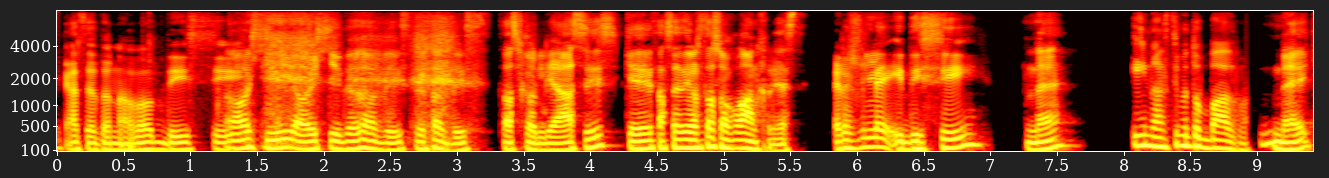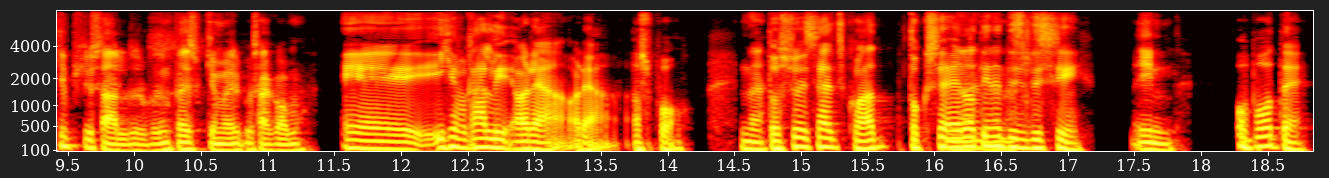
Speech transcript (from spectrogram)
Ε, Κάτσε εδώ να δω DC. όχι, όχι, δεν θα δεις. Δεν θα δεις. θα σχολιάσεις και θα σε διορθώσω εγώ αν χρειαστεί. Ρε φίλε, η DC Ναι, είναι αυτή με τον Batman. ναι, και ποιους άλλους, ρε παιδί μου. Πες και μερικούς ακόμα. Ε, είχε βγάλει. Ωραία, ωραία, ας πω. Ναι. Το Suicide Squad το ξέρω Ναι, ότι ναι, είναι ναι. της DC. Είναι. Οπότε,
